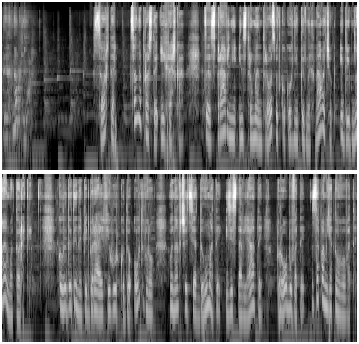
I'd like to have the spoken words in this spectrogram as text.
Техноп'юа. Сортер це не просто іграшка, це справжній інструмент розвитку когнітивних навичок і дрібної моторики. Коли дитина підбирає фігурку до отвору, вона вчиться думати, зіставляти, пробувати, запам'ятовувати.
